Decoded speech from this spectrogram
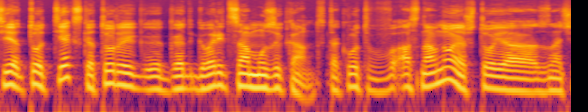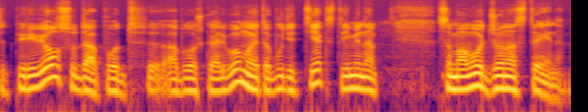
те, тот текст, который говорит сам музыкант. Так вот, основное, что я, значит, перевел сюда под обложкой альбома, это будет текст именно самого Джона Стейна.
